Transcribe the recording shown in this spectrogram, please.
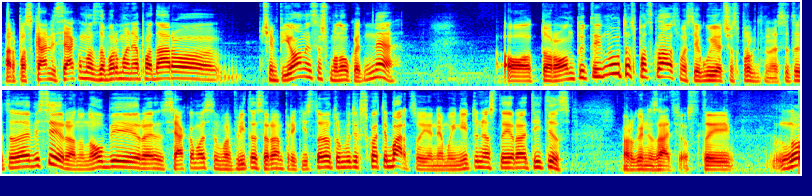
Ar Paskalis Sekamas dabar mane padaro čempionais, aš manau, kad ne. O Torontui tai, nu, tas pats klausimas, jeigu jie čia sprogdinasi, tai tada visi yra, nu, Naubi yra sekamas, Vavlytas yra ant priekystorio, turbūt tik Skoti Barco jie nemainytų, nes tai yra ateitis organizacijos. Tai, nu,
